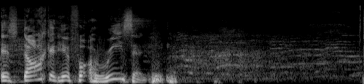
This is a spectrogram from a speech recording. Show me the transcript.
It's dark in here for a reason.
